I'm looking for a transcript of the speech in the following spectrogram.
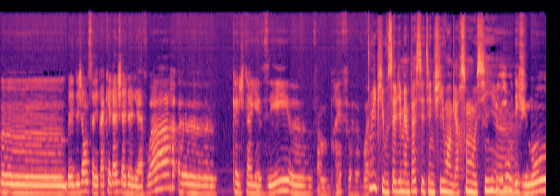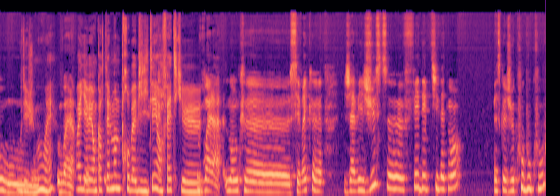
ben déjà on ne savait pas quel âge elle allait avoir quelle taille elle faisait, euh, enfin bref, euh, voilà. Oui, puis vous saviez même pas si c'était une fille ou un garçon aussi. Oui, ou euh, des jumeaux. Ou, des jumeaux, ouais. Voilà. Ouais, il y avait encore tellement de probabilités en fait que. Voilà, donc c'est vrai que j'avais juste fait des petits vêtements parce que je couds beaucoup,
